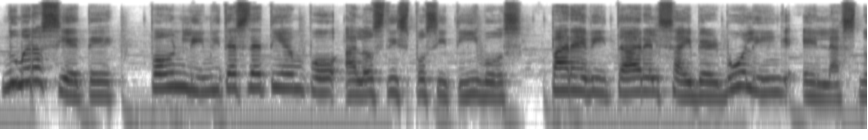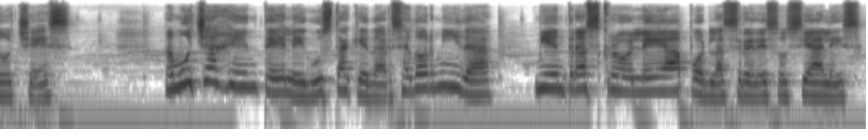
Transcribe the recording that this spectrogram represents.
Número 7. Pon límites de tiempo a los dispositivos para evitar el cyberbullying en las noches. A mucha gente le gusta quedarse dormida mientras scrollea por las redes sociales,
